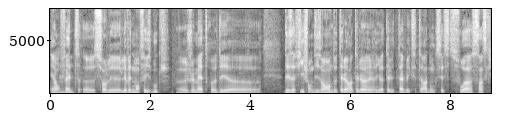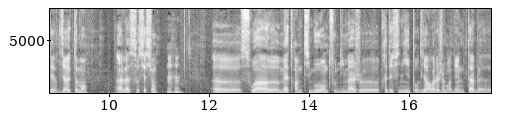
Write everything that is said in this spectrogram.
Et en Mhm. fait, euh, sur l'événement Facebook, euh, je vais mettre des, euh, des affiches en disant de telle heure à telle heure, il y a telle table, etc. Donc c'est soit s'inscrire directement à l'association, Mhm. euh, soit euh, mettre un petit mot en dessous de l'image euh, prédéfinie pour dire voilà j'aimerais bien une table, euh,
